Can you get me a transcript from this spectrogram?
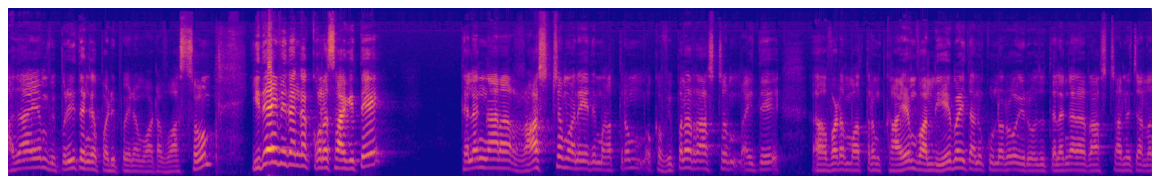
ఆదాయం విపరీతంగా పడిపోయిన మాట వాస్తవం. ఇదే విధంగా కొనసాగితే తెలంగాణ రాష్ట్రం అనేది మాత్రం ఒక విఫల రాష్ట్రం అయితే అవ్వడం మాత్రం ఖాయం. వాళ్ళు ఏమైతే అనుకున్నారో ఈరోజు తెలంగాణ రాష్ట్రాన్ని చాలా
